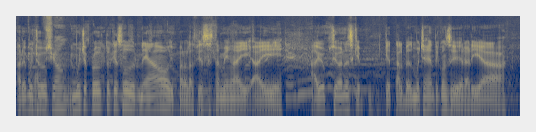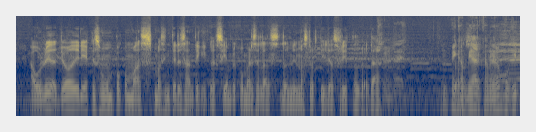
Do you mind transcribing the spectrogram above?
Ahora hay mucho, opción, ¿no? mucho producto que es horneado y para las fiestas también hay, hay, hay opciones que, que tal vez mucha gente consideraría aburridas. Yo diría que son un poco más, más interesantes que siempre comerse las, las mismas tortillas fritas, ¿verdad? Y Entonces, cambiar, cambiar un poquito.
